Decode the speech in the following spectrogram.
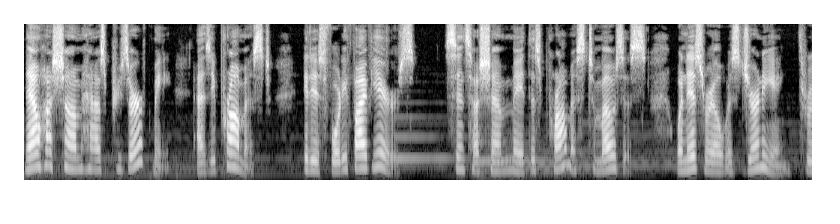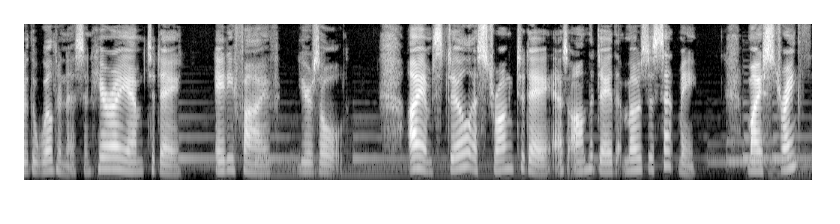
Now Hashem has preserved me, as he promised. It is forty five years since Hashem made this promise to Moses when Israel was journeying through the wilderness, and here I am today, eighty five years old. I am still as strong today as on the day that Moses sent me. My strength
